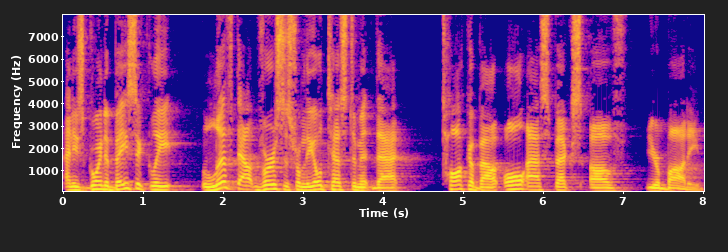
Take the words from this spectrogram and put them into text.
And he's going to basically lift out verses from the Old Testament that talk about all aspects of your body.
